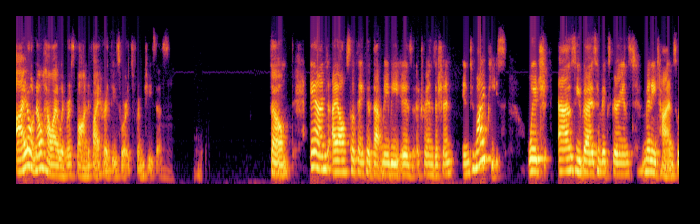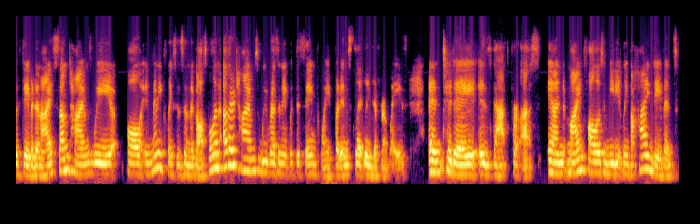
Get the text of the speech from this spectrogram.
I don't know how I would respond if I heard these words from Jesus. Mm-hmm. So, and I also think that that maybe is a transition into my piece, which, as you guys have experienced many times with David and I, sometimes we fall in many places in the gospel, and other times we resonate with the same point, but in slightly different ways. And today is that for us. And mine follows immediately behind David's,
